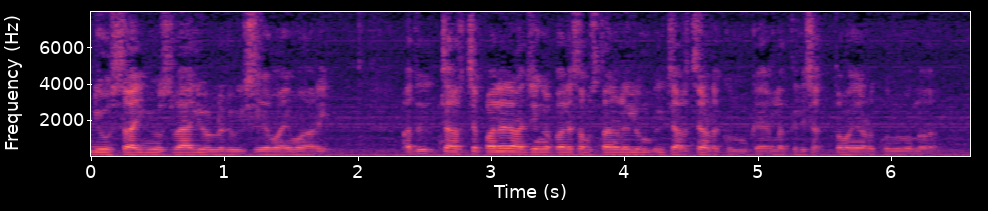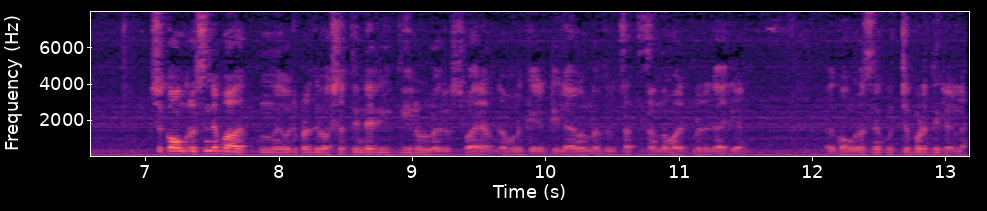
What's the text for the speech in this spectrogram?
ന്യൂസായി ന്യൂസ് വാല്യൂ ഉള്ളൊരു വിഷയമായി മാറി. അത് ചർച്ച പല രാജ്യങ്ങൾ പല സംസ്ഥാനങ്ങളിലും ഈ ചർച്ച നടക്കുന്നു. കേരളത്തിൽ ശക്തമായി നടക്കുന്നു എന്നുള്ളതാണ്. പക്ഷെ കോൺഗ്രസിന്റെ ഭാഗത്ത് നിന്ന് ഒരു പ്രതിപക്ഷത്തിന്റെ രീതിയിലുള്ള ഒരു സ്വരം നമ്മൾ കേട്ടില്ല എന്നുള്ളത് സത്യസന്ധമായിട്ടുള്ള ഒരു കാര്യമാണ്. അത് കോൺഗ്രസിനെ കുറ്റപ്പെടുത്തിയിട്ടില്ല.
